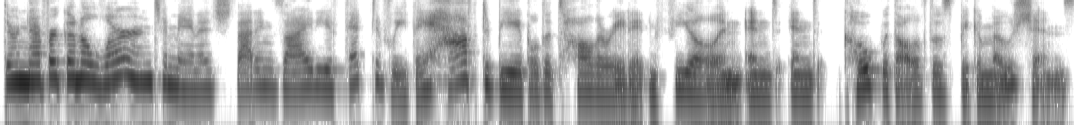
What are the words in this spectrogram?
they're never going to learn to manage that anxiety effectively. They have to be able to tolerate it and feel and and and cope with all of those big emotions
